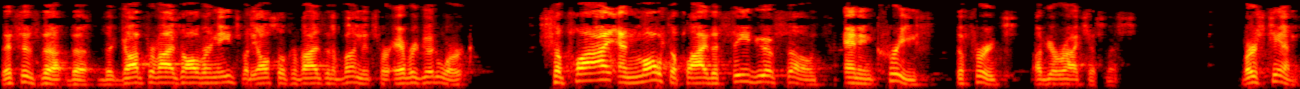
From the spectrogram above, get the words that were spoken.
this is the, the, the God provides all of our needs, but he also provides an abundance for every good work. Supply and multiply the seed you have sown and increase the fruits of your righteousness. Verse 10.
